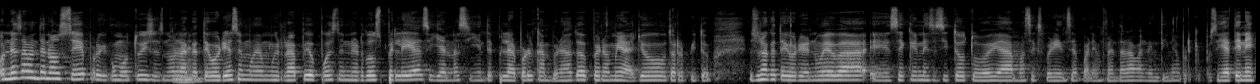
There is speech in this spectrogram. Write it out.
Honestamente no sé, porque como tú dices, ¿no? La categoría se mueve muy rápido, puedes tener dos peleas y ya en la siguiente pelear por el campeonato, pero mira, yo te repito, es una categoría nueva, eh, sé que necesito todavía más experiencia para enfrentar a Valentina, porque pues ella tiene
